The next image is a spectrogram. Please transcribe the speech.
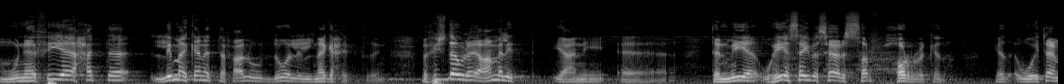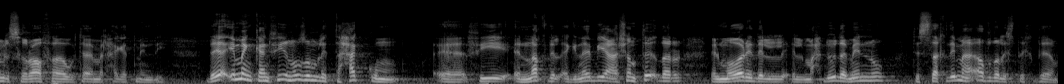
منافية حتى لما كانت تفعله الدول اللي نجحت. ما فيش دولة عملت يعني آه، تنمية وهي سايبة سعر الصرف حر كده وتعمل صرافة وتعمل حاجات من دي. دائما كان في نظم للتحكم آه، في النقد الأجنبي عشان تقدر الموارد ال- المحدودة منه تستخدمها أفضل استخدام.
